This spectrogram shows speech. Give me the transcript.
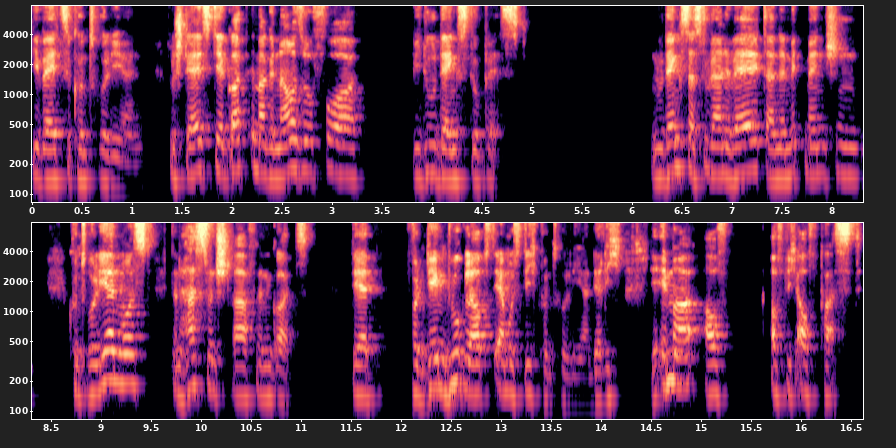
die Welt zu kontrollieren. Du stellst dir Gott immer genauso vor, wie du denkst, du bist. Und du denkst, dass du deine Welt, deine Mitmenschen kontrollieren musst, dann hast du einen strafenden Gott, der, von dem du glaubst, er muss dich kontrollieren, der dich, der immer auf, auf dich aufpasst,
